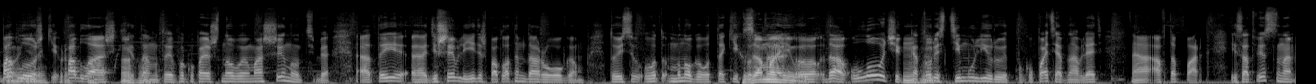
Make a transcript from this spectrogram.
подложки, поблажки. ага. Там ты покупаешь новую машину, у тебя, а ты а, дешевле едешь по платным дорогам. То есть вот много вот таких вот, Заманивают. э, да, уловочек, Мгм. которые стимулируют покупать и обновлять а, автопарк. И, соответственно, а,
